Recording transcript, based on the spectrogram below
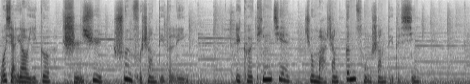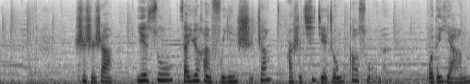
我想要一个持续顺服上帝的灵，一颗听见就马上跟从上帝的心。事实上。耶稣在约翰福音十章二十七节中告诉我们：“我的羊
